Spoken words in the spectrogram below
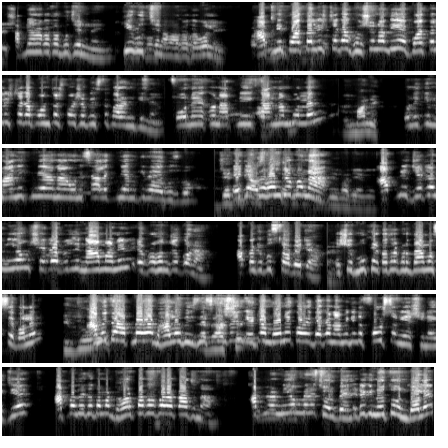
বেশি। আপনি আমার কথা বুঝেন নাই। কি বুঝছেন আমার কথা বলেন? আপনি পঁয়তাল্লিশ টাকা ঘোষণা দিয়ে পঁয়তাল্লিশ টাকা পঞ্চাশ পয়সা বেচতে পারেন কিনা? ফোনে এখন আপনি কার নাম বললেন? মানিক। উনি কি মানিক মিয়া না উনি সালেক মিয়া আমি কীভাবে বুঝব? এটা গ্রহণযোগ্য না। আপনি যেটা নিয়ম সেটা যদি না মানেন এটা গ্রহণযোগ্য না। আপনাকে বুঝতে হবে এটা। এসব মুখের কথার কোনো দাম আছে বলেন? আমি তো আপনারা ভালো বিজনেস করবেন রাশি- এটা মনে করে দেখেন আমি কিন্তু ফোর্স নিয়ে আসি নাই যে আপনাদেরকে তো আমার ধরপাকড় করার কাজ না। আপনারা নিয়ম মেনে চলবেন এটা কি নতুন বলেন?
